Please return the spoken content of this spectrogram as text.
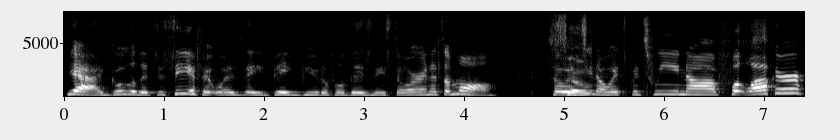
Yeah, I googled it to see if it was a big, beautiful Disney store, and it's a mall. So, So- it's you know it's between uh, Foot Locker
